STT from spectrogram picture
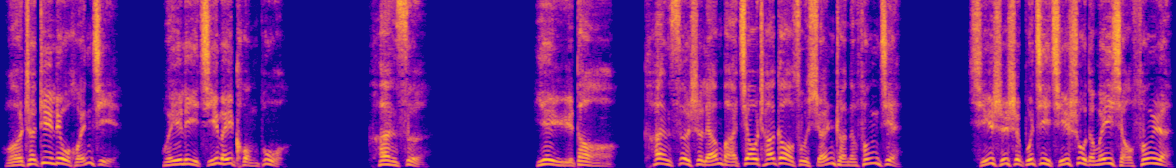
我这第六魂技威力极为恐怖，看似夜雨道，看似是两把交叉高速旋转的锋剑，其实是不计其数的微小锋刃，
